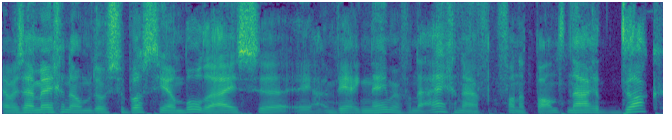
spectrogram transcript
Ja, we zijn meegenomen door Sebastian Bodde. Hij is uh, ja, een werknemer van de eigenaar van het pand. Naar het dak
